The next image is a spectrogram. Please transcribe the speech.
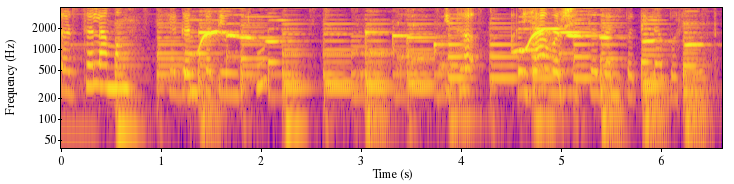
तर चला मग हे गणपती उठवू. इथं ह्या वर्षीचं गणपतीला बसवू.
